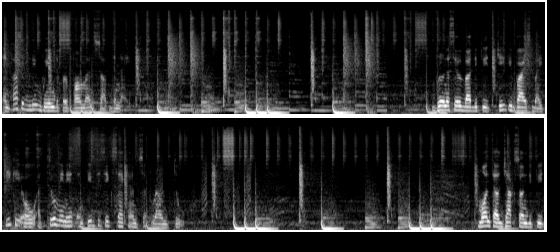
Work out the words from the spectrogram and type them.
and possibly win the performance of the night. Bruno Silva defeat JP Buys by TKO at 2 minutes and 56 seconds of round 2. Montel Jackson defeat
